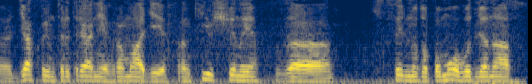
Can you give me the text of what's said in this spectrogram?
Е, Дякуємо територіальній громаді Франківщини за сильну допомогу для нас.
